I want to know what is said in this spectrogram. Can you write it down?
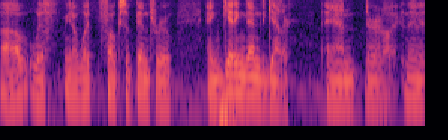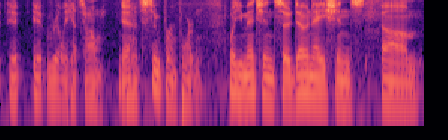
uh, with, you know, what folks have been through and getting them together. And then it, it, it really hits home. Yeah. And it's super important. Well, you mentioned so donations, um,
